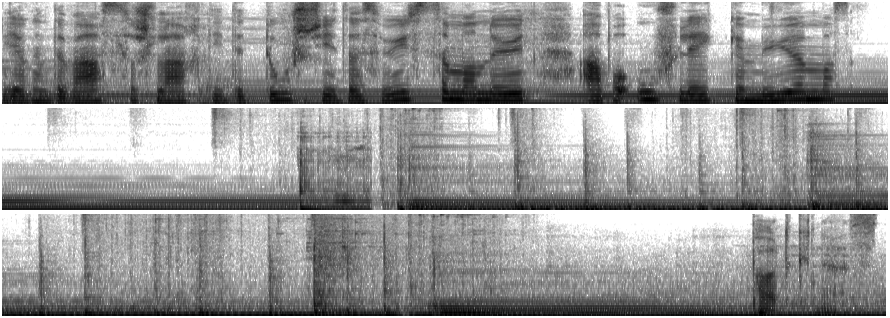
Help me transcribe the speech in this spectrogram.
irgendeine Wasserschlacht in der Dusche, das wissen wir nicht, aber auflegen müssen wir es. Podcast.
